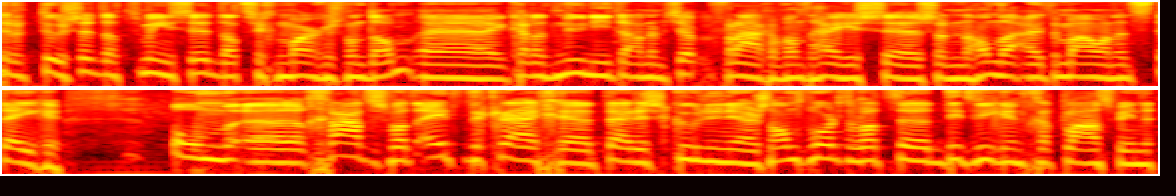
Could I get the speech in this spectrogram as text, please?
er tussen. Dat, tenminste, dat zegt Marcus van Dam. ik kan het nu niet aan hem vragen, want hij is zijn handen uit de mouw aan het steken... om gratis wat eten te krijgen tijdens Culinair Zandvoort... wat dit weekend gaat plaatsvinden.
